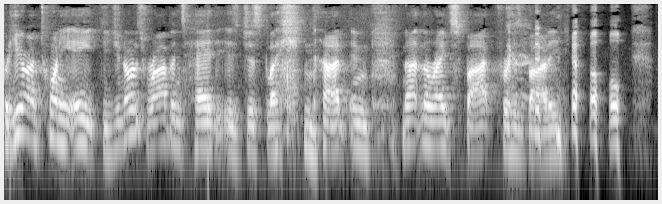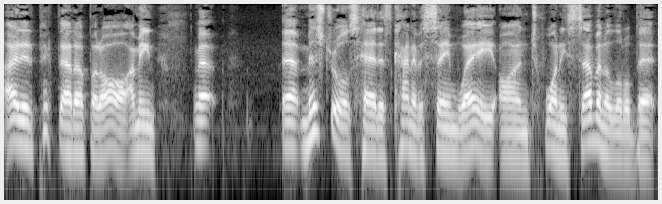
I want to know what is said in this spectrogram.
But here on 28, did you notice Robin's head is just like not in not in the right spot for his body? no, I didn't pick that up at all. I mean, uh, uh, Mystral's head is kind of the same way on 27 a little bit,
